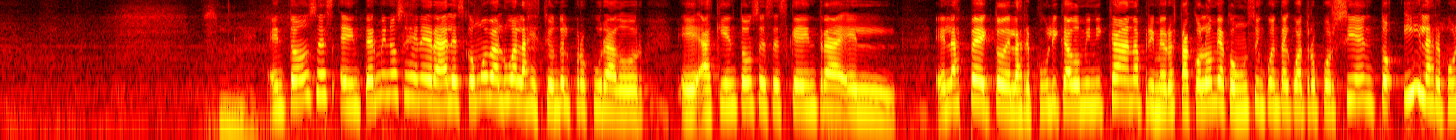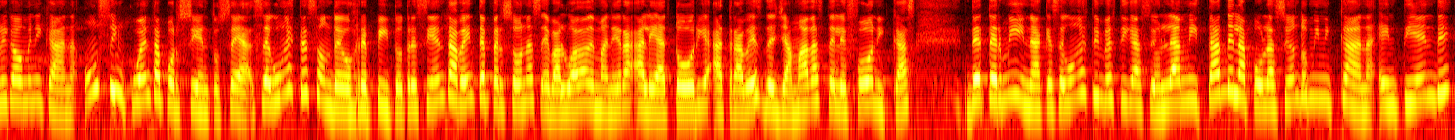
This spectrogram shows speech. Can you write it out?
Entonces, en términos generales, ¿cómo evalúa la gestión del procurador? Eh, aquí entonces es que entra el el aspecto de la República Dominicana, primero está Colombia con un 54% y la República Dominicana un 50%, o sea, según este sondeo, repito, 320 personas evaluadas de manera aleatoria a través de llamadas telefónicas, determina que según esta investigación, la mitad de la población dominicana entiende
